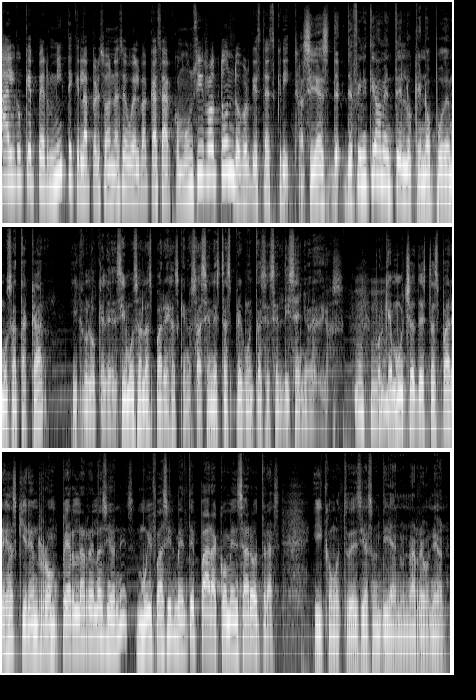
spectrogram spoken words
algo que permite que la persona se vuelva a casar, como un sí rotundo, porque está escrito. Así es, definitivamente lo que no podemos atacar y lo que le decimos a las parejas que nos hacen estas preguntas es el diseño de Dios. Porque muchas de estas parejas quieren romper las relaciones muy fácilmente para comenzar otras. Y como tú decías un día en una reunión,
